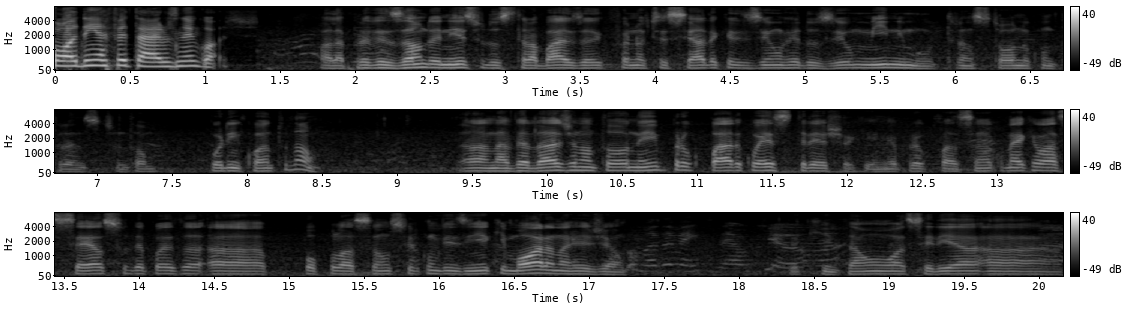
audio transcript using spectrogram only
podem afetar os negócios. Olha, a previsão do início dos trabalhos que foi noticiada é que eles iam reduzir o mínimo transtorno com o trânsito. Então, por enquanto, não. Ah, na verdade, eu não estou nem preocupado com esse trecho aqui. Minha preocupação é como é que é o acesso depois da população circunvizinha que mora na região. Aqui, então, seria a,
